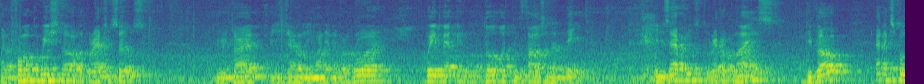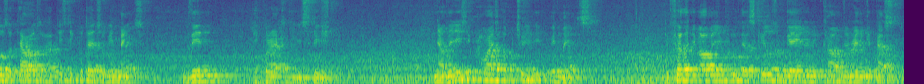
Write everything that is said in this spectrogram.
by the former commissioner of the Correction Service, the retired General Iowane Naivalurua, way back in October 2008, in his efforts to recognize, develop, and expose the talents and artistic potential of inmates within a correctional institution. Now, the initiative provides an opportunity for inmates to further develop and improve their skills of gain and income generating capacity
